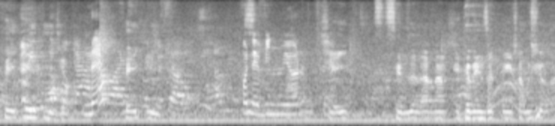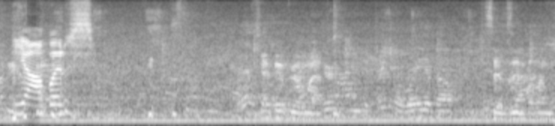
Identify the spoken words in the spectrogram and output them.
Fake meat yiyeceğim. Ne? Fake meat. O ne bilmiyorum ki. Şey, sebzelerden ete benzetmeye çalışıyorlar ya. Ya Barış. Şaka yapıyorum hayatım. Sebzeli falan bir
